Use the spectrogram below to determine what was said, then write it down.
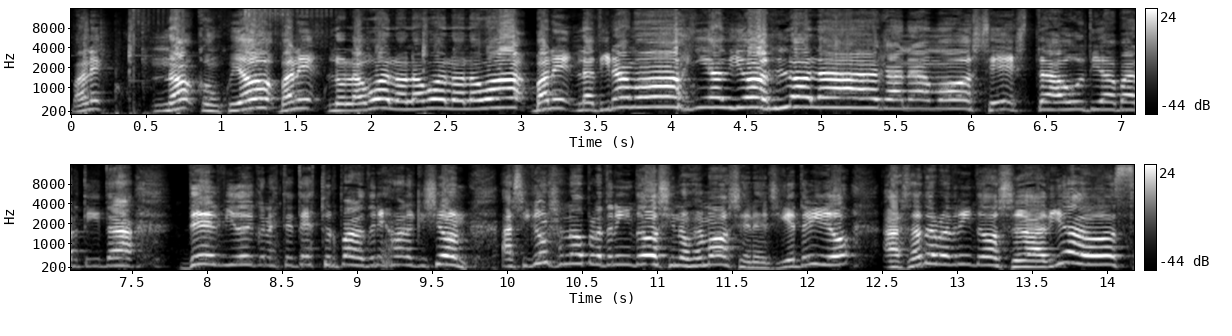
Vale, no, con cuidado, vale, lo lavó, lo lavó, lo lavó Vale, la tiramos y adiós Lola Ganamos esta última partida del video y con este texture para lo tenéis a la adquisición Así que un saludo platanitos y nos vemos en el siguiente video Hasta luego platanitos, adiós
